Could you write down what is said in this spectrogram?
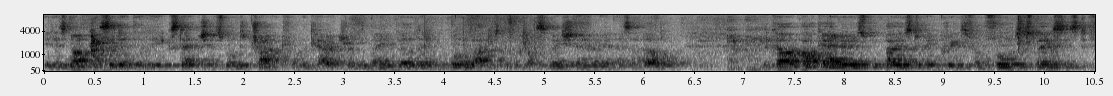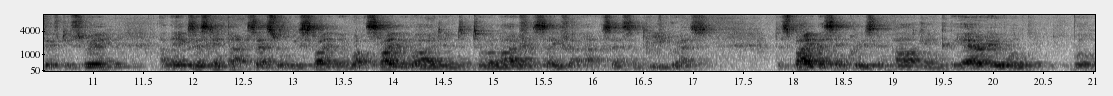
It is not considered that the extensions will detract from the character of the main building or that of the conservation area as a whole. The car park area is proposed to increase from 40 spaces to 53, and the existing access will be slightly, slightly widened to allow for safer access and egress. Despite this increase in parking, the area will, will,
